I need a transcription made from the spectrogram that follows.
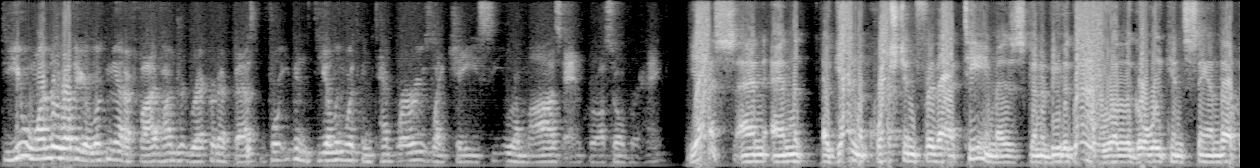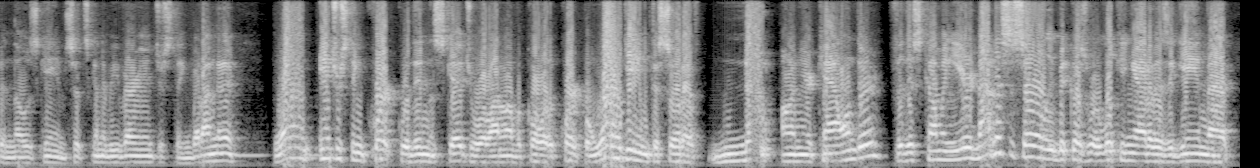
do you wonder whether you're looking at a 500 record at best before even dealing with contemporaries like JEC, Ramaz, and crossover HANC? Yes, and and the, again, the question for that team is going to be the goalie, whether the goalie can stand up in those games. So it's going to be very interesting. But I'm going to one interesting quirk within the schedule. I don't know if I call it a quirk, but one game to sort of note on your calendar for this coming year. Not necessarily because we're looking at it as a game that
